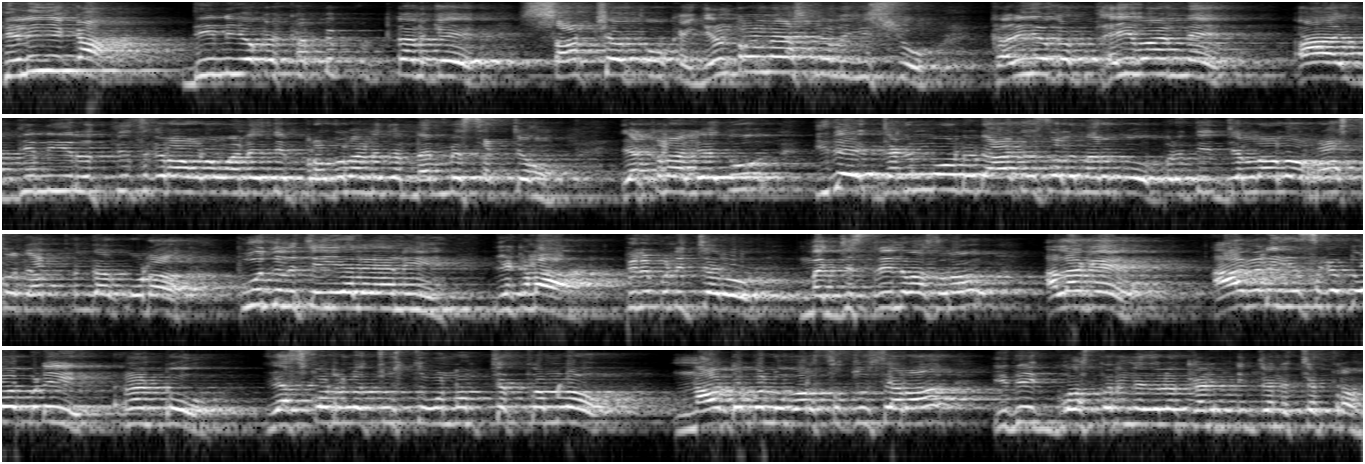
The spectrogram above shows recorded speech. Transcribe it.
తెలియక దీని యొక్క కప్పి పుట్టడానికి ఒక ఇంటర్నేషనల్ ఇష్యూ. కలియుగ దైవాన్ని ఆ దీన్ని నీరు తీసుకురావడం అనేది ప్రజలు అనేది నమ్మే సత్యం. ఎక్కడా లేదు. ఇదే జగన్మోహన్ రెడ్డి ఆదేశాల మేరకు ప్రతి జిల్లాలో రాష్ట్ర వ్యాప్తంగా కూడా పూజలు చేయాలి అని ఇక్కడ పిలుపునిచ్చారు మధ్య శ్రీనివాసరావు. అలాగే ఆగడి ఇసుక దోపిడీ అని అంటూ ఎస్కోటలో చూస్తూ ఉన్నాం చిత్రంలో. నాటుబళ్ళు వరుస చూసారా ఇది గోస్తర నదిలో కనిపించిన చిత్రం.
